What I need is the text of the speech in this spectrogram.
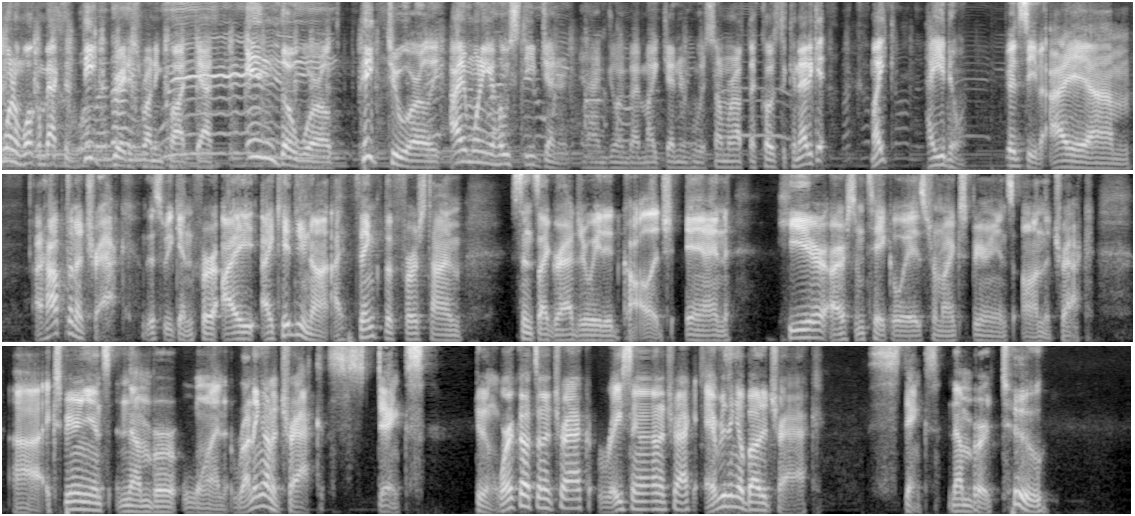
Everyone, and welcome back to the greatest running podcast in the world, Peak Too Early. I am one of your hosts, Steve Jenner, and I'm joined by Mike Jenner, who is somewhere off the coast of Connecticut. Mike, how you doing? Good, Steve. I um I hopped on a track this weekend for I I kid you not. I think the first time since I graduated college, and here are some takeaways from my experience on the track. Uh, experience number one: running on a track stinks. Doing workouts on a track, racing on a track, everything about a track stinks. Number two:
